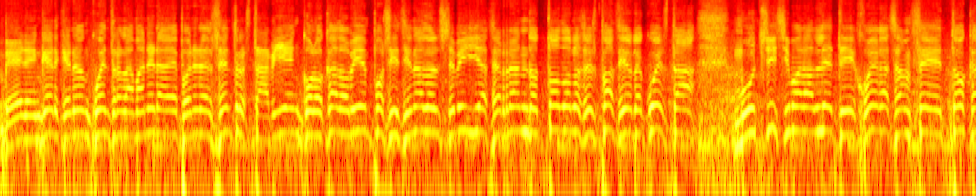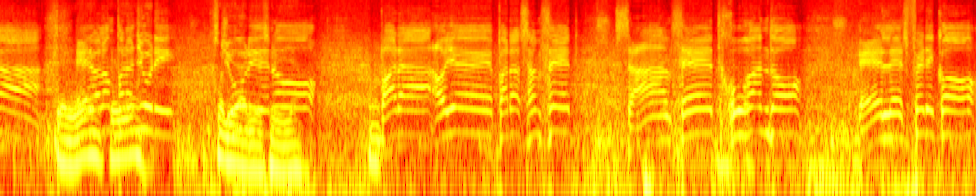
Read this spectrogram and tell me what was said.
Berenguer que no encuentra la manera de poner el centro, está bien colocado, bien posicionado el Sevilla, cerrando todos los espacios, le cuesta muchísimo al Atleti, juega Sancet, toca bien, el balón para. Yuri, Solidario Yuri de Sevilla. Para, oye, para Sancet, Sancet jugando el esférico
